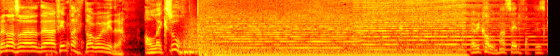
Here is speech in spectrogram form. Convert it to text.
Men altså, det er fint, det. Da går vi videre. Alexo. Vil kalle meg selv faktisk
